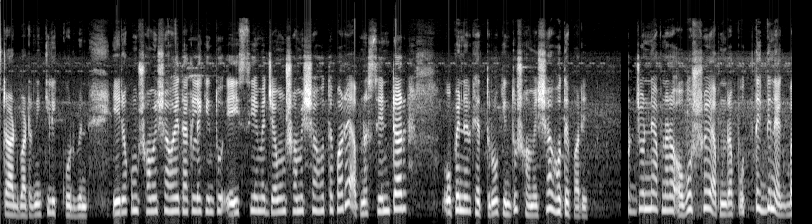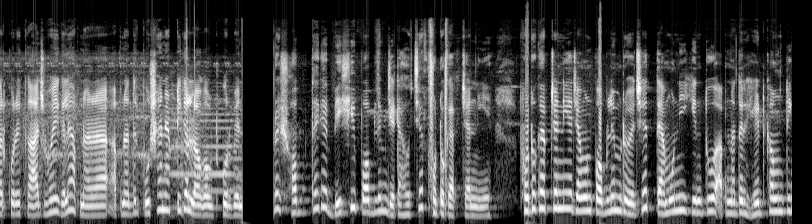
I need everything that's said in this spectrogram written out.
স্টার্ট বাটনে ক্লিক করবেন। এরকম সমস্যা হয়ে থাকলে কিন্তু এই সিএমের যেমন সমস্যা হতে পারে, আপনার সেন্টার ওপেনের ক্ষেত্রেও কিন্তু সমস্যা হতে পারে। ওর জন্য আপনারা অবশ্যই আপনারা প্রত্যেকদিন একবার করে কাজ হয়ে গেলে আপনারা, আপনাদের পোষা অ্যাপটিকে লগ আউট করবেন। সব থেকে বেশি প্রবলেম যেটা হচ্ছে ফটো ক্যাপচার নিয়ে। ফটো ক্যাপচার নিয়ে যেমন প্রবলেম রয়েছে, তেমনই কিন্তু আপনাদের হেড কাউন্টিং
